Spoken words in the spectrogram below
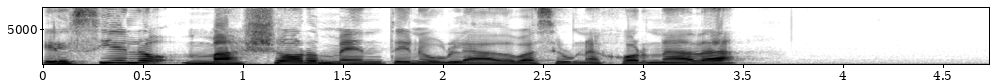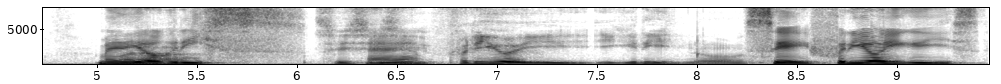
El cielo mayormente nublado. Va a ser una jornada medio Para- gris. Sí, sí, ¿eh? sí. Frío y, y gris, ¿no? Sí, frío y gris.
